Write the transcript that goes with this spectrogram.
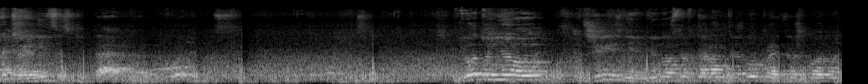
На границе с Китаем И вот у нее в жизни в 92 году произошло одно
